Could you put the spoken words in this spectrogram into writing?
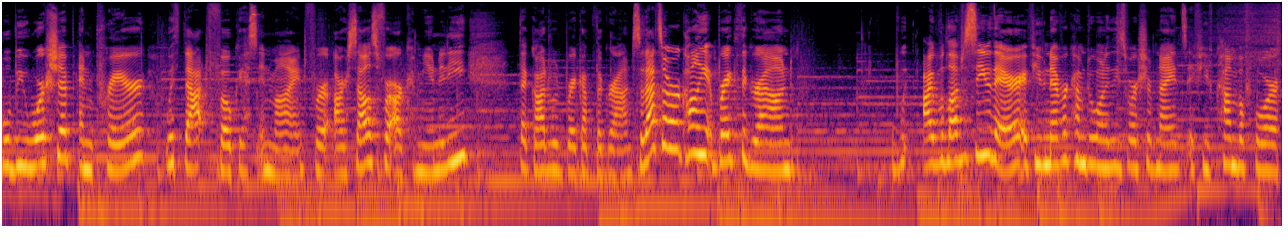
will be worship and prayer with that focus in mind for ourselves, for our community, that God would break up the ground. So that's why we're calling it Break the Ground. I would love to see you there. If you've never come to one of these worship nights, if you've come before,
